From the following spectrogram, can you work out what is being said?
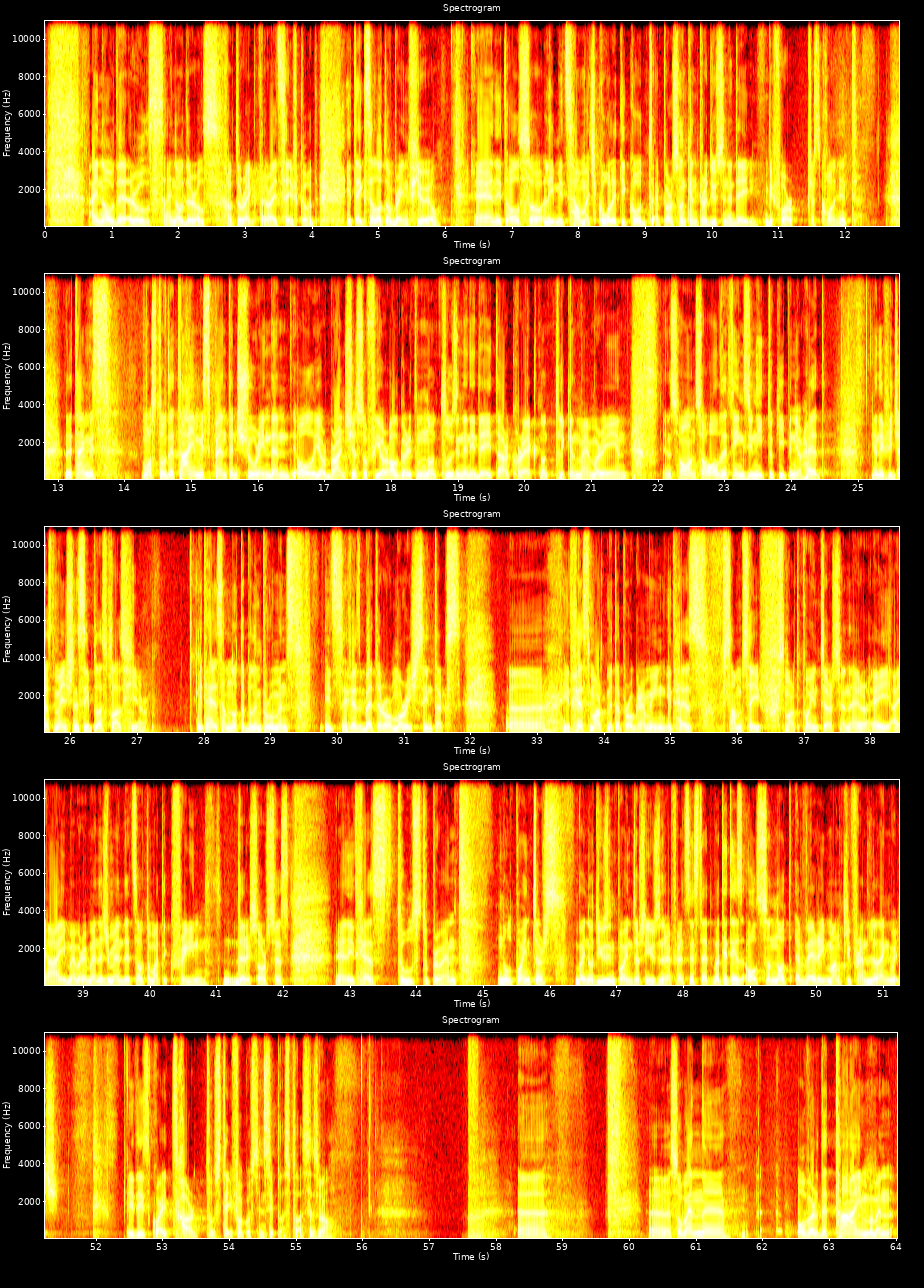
I know the rules. I know the rules, how to write, write safe code. It takes a lot of brain fuel. And it also limits how much quality code a person can produce in a day before just calling it. The time is, most of the time is spent ensuring that all your branches of your algorithm not losing any data are correct, not leaking memory and, and so on. So all the things you need to keep in your head. And if we just mention C++ here, it has some notable improvements. It's, it has better or more rich syntax. Uh, it has smart metaprogramming. It has some safe smart pointers and RAII memory management that's automatic freeing the resources. And it has tools to prevent null pointers by not using pointers and using reference instead. But it is also not a very monkey-friendly language. It is quite hard to stay focused in C++ as well. Uh, uh, so when uh, over the time when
